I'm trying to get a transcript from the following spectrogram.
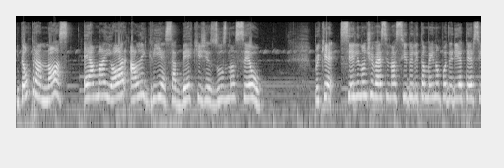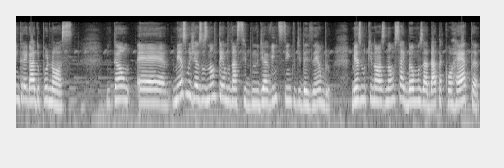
Então, para nós, é a maior alegria saber que Jesus nasceu. Porque se ele não tivesse nascido, ele também não poderia ter se entregado por nós. Então, é, mesmo Jesus não tendo nascido no dia 25 de dezembro, mesmo que nós não saibamos a data correta,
